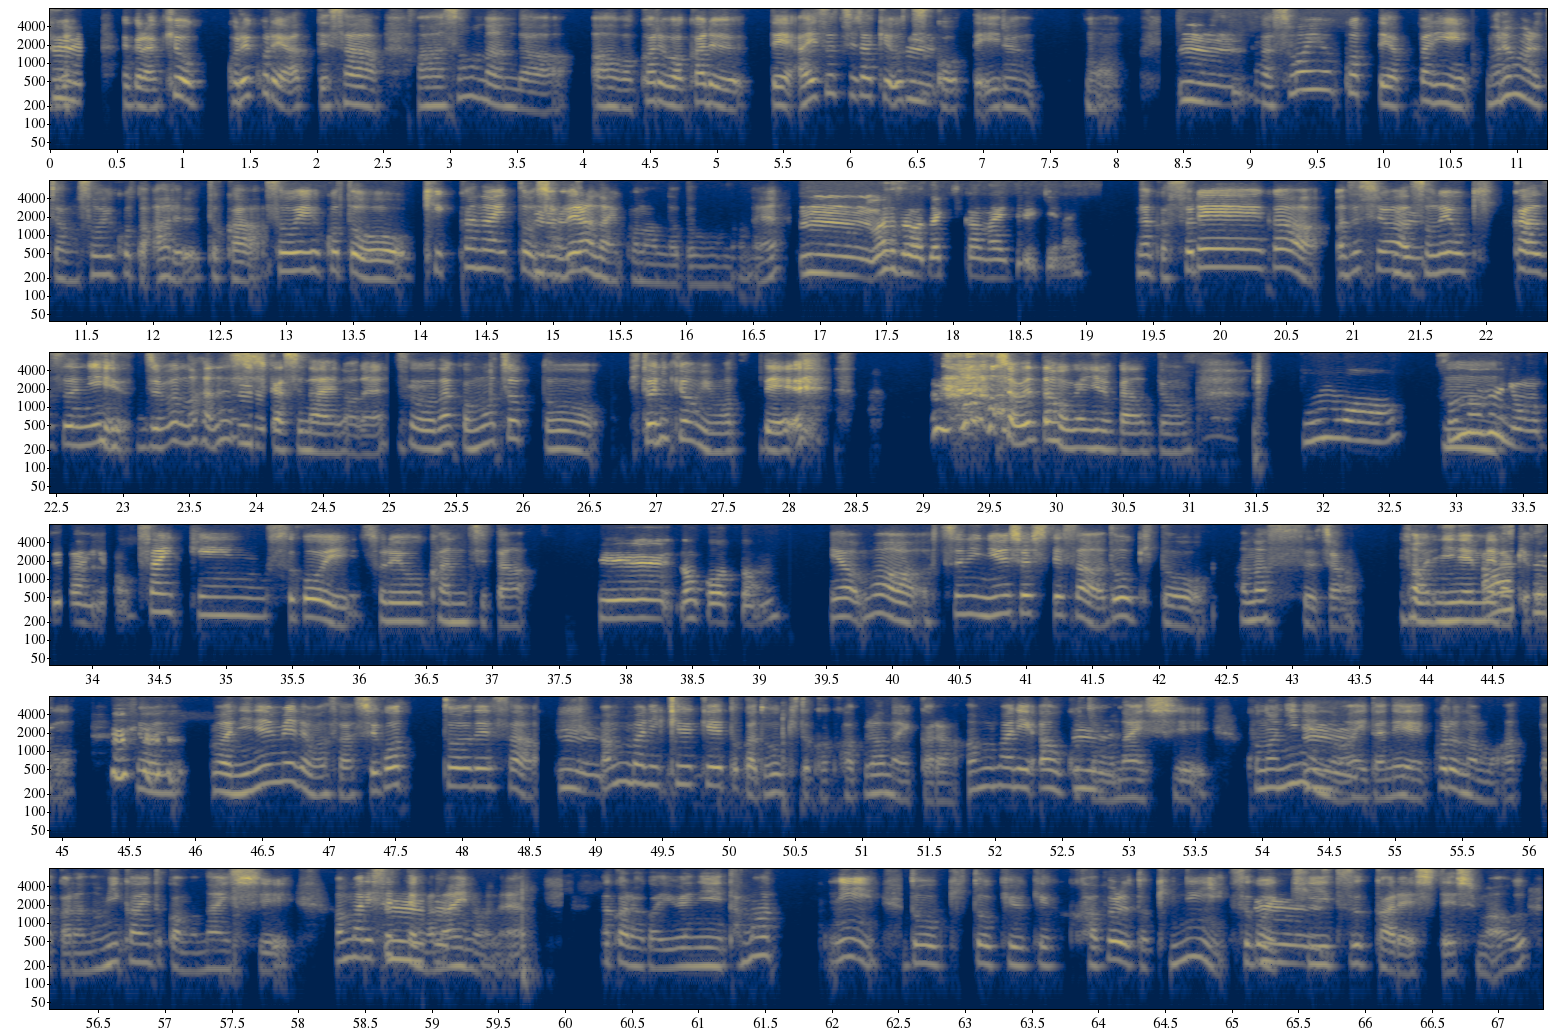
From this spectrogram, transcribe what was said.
うん。だから今日これこれあってさああそうなんだ。ああ分かる分かるって相づちだけ打つ子っているの。うんだからそういう子ってやっぱり「まるまるちゃんもそういうことある?」とかそういうことを聞かないと喋らない子なんだと思うのね。うん、わざわざ聞かないといけない。なんかそれが私はそれを聞かずに自分の話しかしないのね。そうなんかもうちょっと人に興味持って 喋った方がいいのかなって思う。ほんま、そんな風に思ってたんや。最近すごいそれを感じた。へえ、なんかあったん？いやまあ普通に入社してさ同期と話すじゃん。まあ2年目だけども。でもまあ2年目でもさ仕事でさうんあんまり休憩とか同期とか被らないからあんまり会うこともないし、この2年の間でコロナもあったから飲み会とかもないしあんまり接点がないのね、だからがゆえにたまに同期と休憩が被る時にすごい気疲れしてしまう、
